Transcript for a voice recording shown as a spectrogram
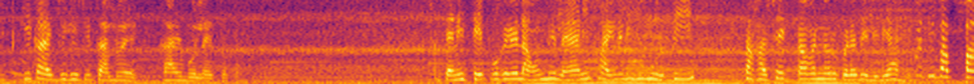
इतकी काळजी घ्यायची चालू आहे. काय बोलायचं तर त्यांनी टेप वगैरे लावून दिलंय आणि फायनली ही मूर्ती सहाशे एक्कावन्न रुपयाला दिलेली आहे. गणपती बाप्पा.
